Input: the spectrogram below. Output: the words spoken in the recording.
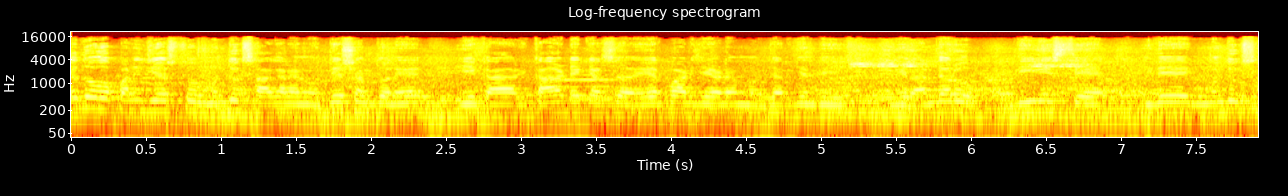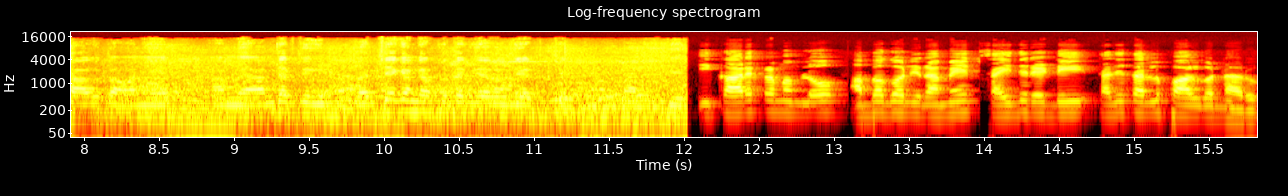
ఏదో ఒక పని చేస్తూ ముందుకు సాగాలనే ఉద్దేశంతోనే ఈ కార్ కార్ డెకర్స్ ఏర్పాటు చేయడం జరిగింది. మీరందరూ దీవిస్తే ఇదే ముందుకు సాగుతామని అందరికీ ప్రత్యేకంగా కృతజ్ఞతలు చెప్తున్నాను ఈ కార్యక్రమంలో అబ్బగోని రమేష్ సైదిరెడ్డి తదితరులు పాల్గొన్నారు.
